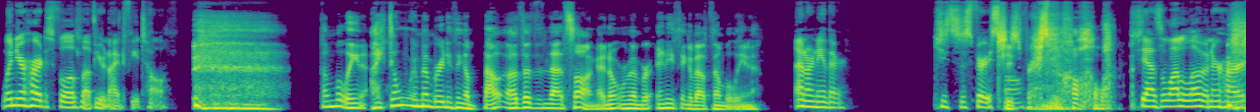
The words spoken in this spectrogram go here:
When your heart is full of love, you're nine feet tall. Thumbelina. I don't remember anything about other than that song. I don't remember anything about Thumbelina. I don't either. She's just very small. She's very small. she has a lot of love in her heart.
